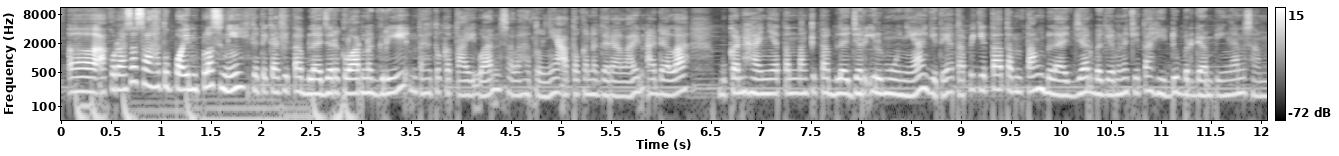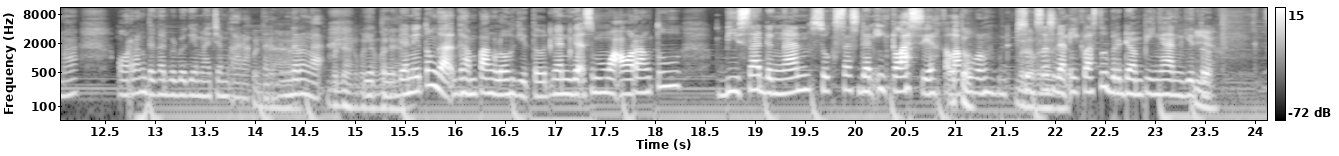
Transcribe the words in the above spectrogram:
eh, aku rasa salah satu poin plus nih ketika kita belajar ke luar negeri, entah itu ke Taiwan salah satunya atau ke negara lain adalah bukan hanya tentang kita belajar ilmunya gitu ya, tapi kita tentang belajar bagaimana kita hidup berdampingan sama orang dengan berbagai macam karakter, Benar, bener nggak? gitu. benar. Dan itu nggak gampang loh gitu dan nggak semua orang tuh bisa dengan sukses dan ikhlas ya kalau aku bilang, Benar, sukses benar, dan ikhlas tuh berdampingan gitu Iya.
